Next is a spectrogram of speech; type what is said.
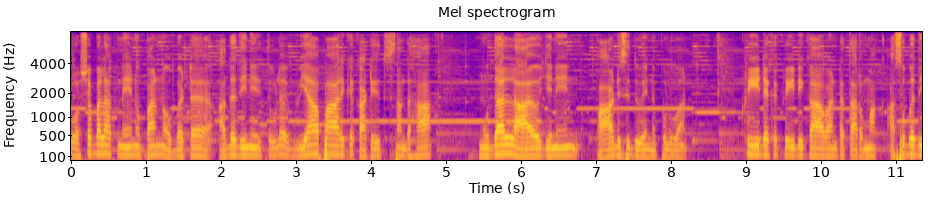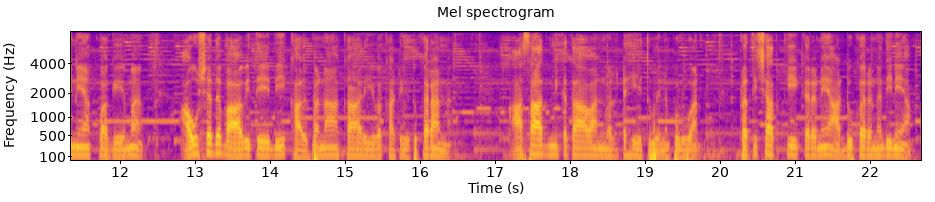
වෘෂභ ලග්නයෙන් උපන් ඔබට අද දිනේ තුල ව්‍යාපාරික කටයුතු සඳහා මුදල් ආයෝජනයෙන් පාඩු සිදු වෙන්න පුළුවන්. ක්‍රීඩක ක්‍රීඩිකාවන්ට තරමක් අසුබ දිනයක් වගේම ඖෂධ භාවිතයේදී කල්පනාකාරීව කටයුතු කරන්න. ආසාත්මිකතාවන් වලට හේතු වෙන්න පුළුවන්. ප්‍රතිශක්තිකරණය අඩු කරන දිනයක්.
